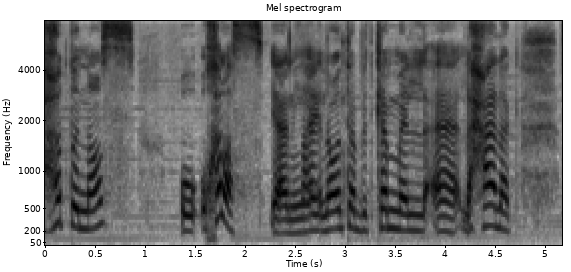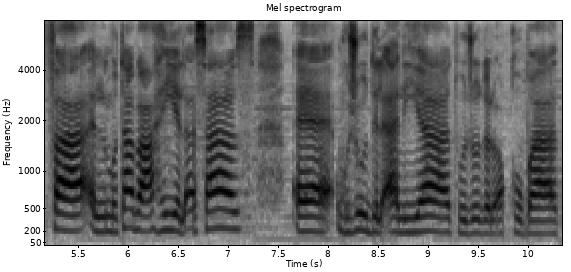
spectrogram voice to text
أحط النص وخلص يعني صحيح. لو انت بتكمل آه، لحالك فالمتابعة هي الأساس آه، وجود الآليات وجود العقوبات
